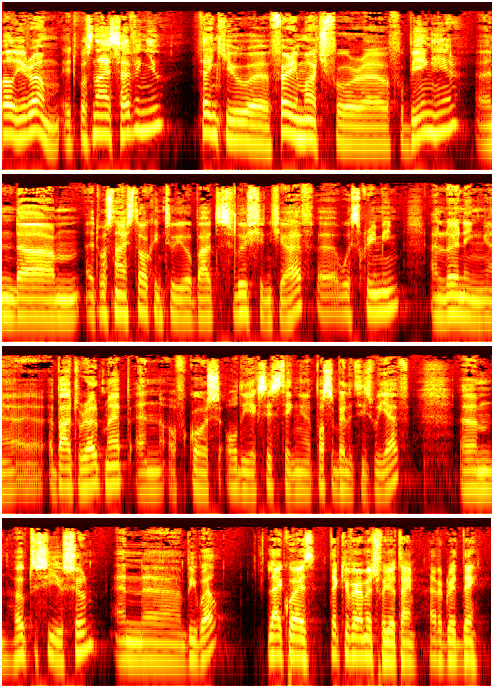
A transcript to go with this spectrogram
Well, Jerome, it was nice having you. Thank you uh, very much for uh, for being here, and um, it was nice talking to you about the solutions you have uh, with ScreenBeam and learning uh, about the roadmap and, of course, all the existing uh, possibilities we have. Um, hope to see you soon and uh, be well. Likewise, thank you very much for your time. Have a great day.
